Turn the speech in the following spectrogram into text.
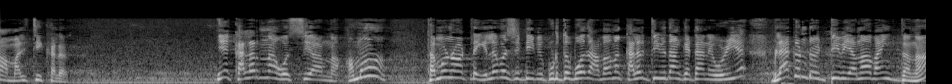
நான் மல்டி கலர் ஏன் கலர்னா ஒசியான்னா? ஆமா தமிழ்நாட்டில் இலவச டிவி கொடுத்த போது அவன் கலர் டிவி தான் கேட்டானே ஒழிய பிளாக் அண்ட் ஒயிட் டிவி ஆனால் வாங்கிட்டானா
